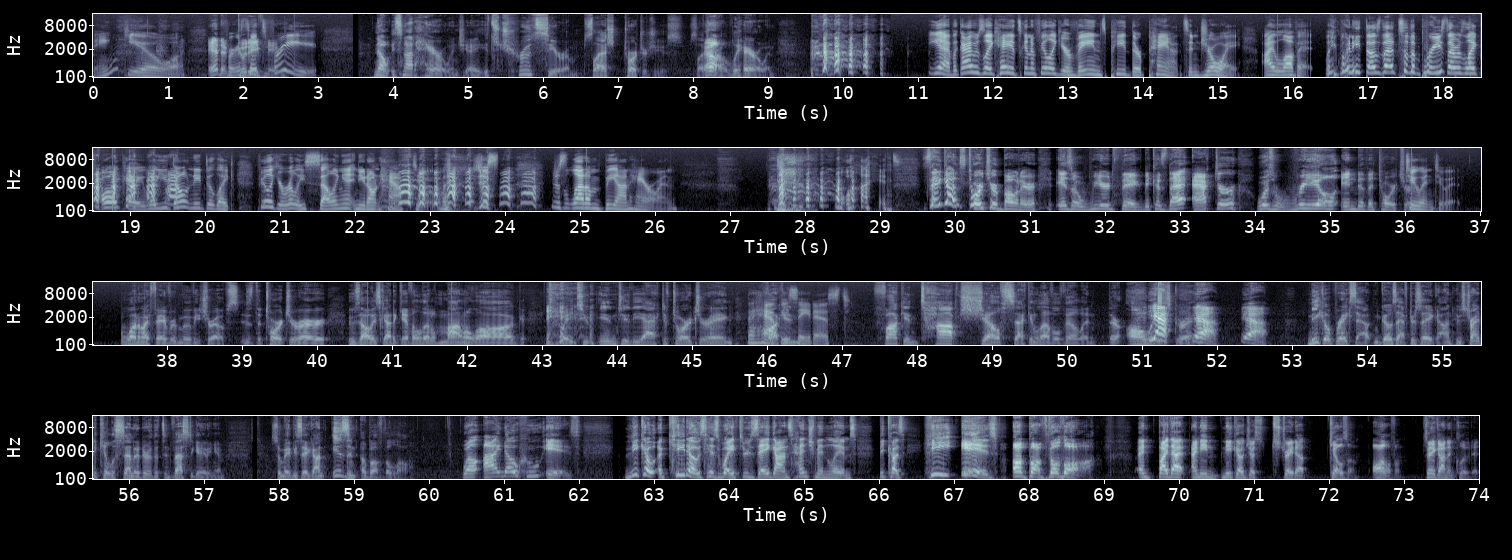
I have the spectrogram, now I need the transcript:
Thank you. And a First good hits evening. free. No, it's not heroin, Jay. It's truth serum slash torture juice slash Oh. probably heroin. Yeah, the guy was like, "Hey, it's gonna feel like your veins peed their pants. Enjoy." I love it. Like when he does that to the priest, I was like, "Okay, well, you don't need to like feel like you're really selling it, and you don't have to. just, just let him be on heroin." What? Zagon's torture boner is a weird thing because that actor was real into the torture. Too into it. One of my favorite movie tropes is the torturer who's always got to give a little monologue. He's way too into the act of torturing. The happy fucking, sadist. Fucking top shelf second level villain. They're always Yeah, great. yeah, yeah. Nico breaks out and goes after Zagon, who's trying to kill a senator that's investigating him. So maybe Zagon isn't above the law. Well, I know who is. Nico Aikidos his way through Zagon's henchman limbs because he is above the law. And by that, I mean Nico just straight up kills him. All of them, Zagon included.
